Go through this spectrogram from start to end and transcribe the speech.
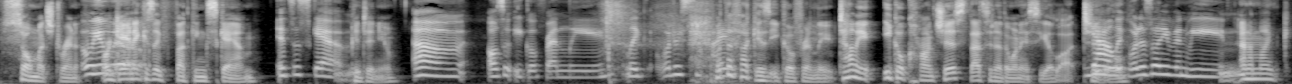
so much to rant. We Organic will. is a fucking scam. it's a scam. Continue. Um also eco-friendly. Like what are some What I- the fuck is eco-friendly? Tell me, eco-conscious. That's another one I see a lot too. Yeah, like what does that even mean? And I'm like,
